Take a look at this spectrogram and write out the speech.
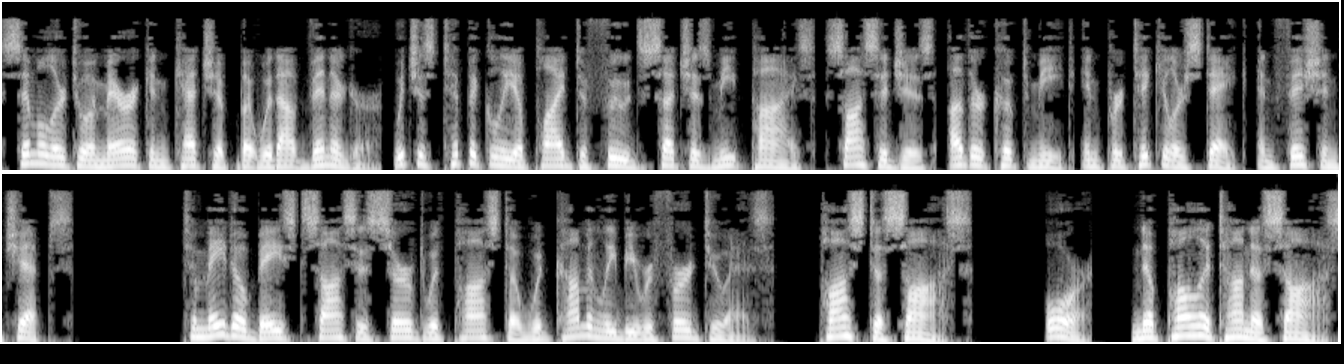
similar to American ketchup but without vinegar, which is typically applied to foods such as meat pies, sausages, other cooked meat in particular steak, and fish and chips. Tomato-based sauces served with pasta would commonly be referred to as «pasta sauce» or «Napolitana sauce».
